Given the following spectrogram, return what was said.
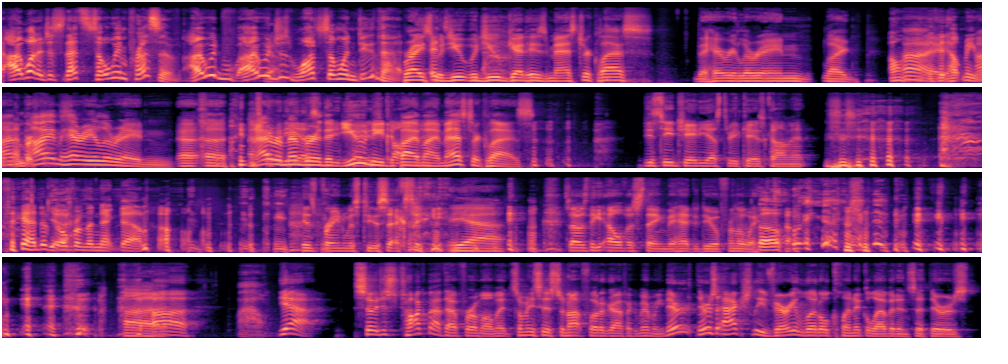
I want to just. That's so impressive. I would I would Yeah. just watch someone do that. Bryce, would you would you get his master class? The Harry Lorayne like Oh, man, if it helped me I'm- remember I'm, Harry Lorayne, uh, uh, and I remember that you 3K's need to buy my master class. Did you see JDS 3K's comment? they had to Yeah. film from the neck down. His brain was too sexy. yeah, so that was the Elvis thing they had to do from the waist Oh, uh, uh, wow. Yeah. So just talk about that for a moment. Somebody says so not photographic memory. There there's actually very little clinical evidence that there's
